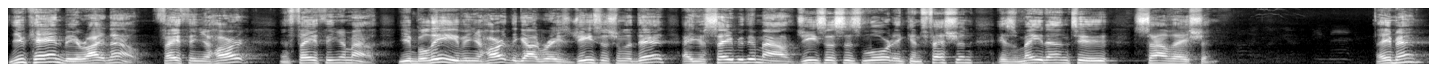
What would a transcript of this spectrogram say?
You can be right now. Faith in your heart and faith in your mouth. You believe in your heart that God raised Jesus from the dead, and you say with your mouth, Jesus is Lord, and confession is made unto salvation. Amen?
